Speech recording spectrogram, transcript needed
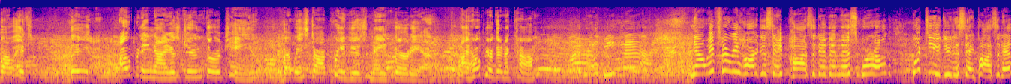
well, it's the opening night is June 13th, but we start previews May 30th. I hope you're going to come. I will be there. Now, it's very hard to stay positive in this world. What do you do to stay positive?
